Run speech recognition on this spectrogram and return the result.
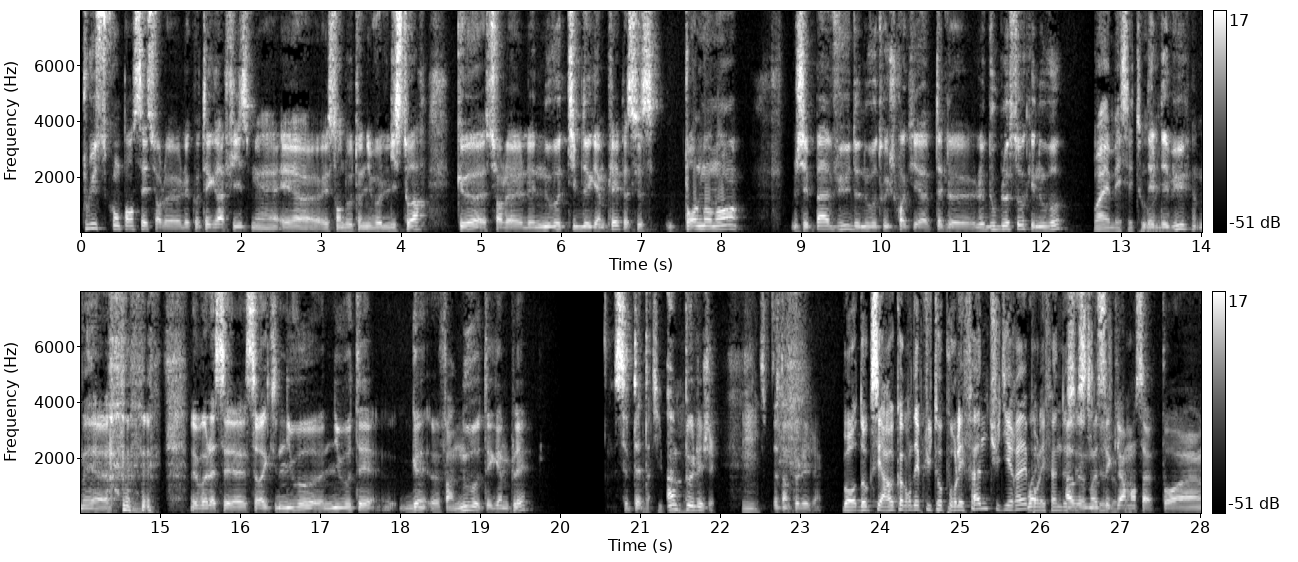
plus compensé sur le, le côté graphisme et, et, sans doute au niveau de l'histoire que euh, sur le, le, nouveau type de gameplay parce que pour le moment j'ai pas vu de nouveaux trucs. Je crois qu'il y a peut-être le, le, double saut qui est nouveau. Ouais mais c'est tout dès le début mais euh, mm. mais voilà c'est c'est vrai que niveau nouveauté enfin nouveauté gameplay c'est peut-être un, peu léger. Mm. c'est peut-être un peu léger Bon, donc c'est à recommander plutôt pour les fans, tu dirais, pour les fans de ah ce ouais, Moi, c'est clairement ça. Pour euh,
